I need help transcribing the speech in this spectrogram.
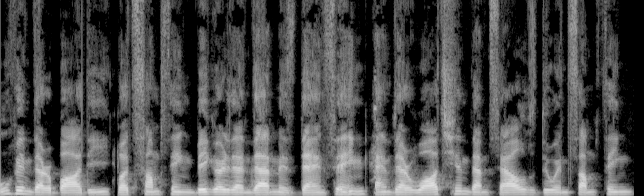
moving their body, but something bigger than them is dancing and they're watching themselves doing something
